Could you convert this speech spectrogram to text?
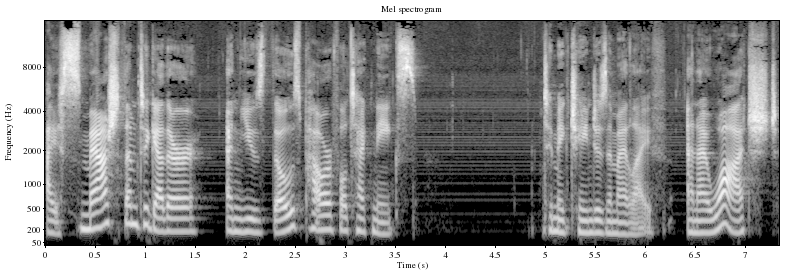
I smashed them together and used those powerful techniques to make changes in my life. And I watched,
